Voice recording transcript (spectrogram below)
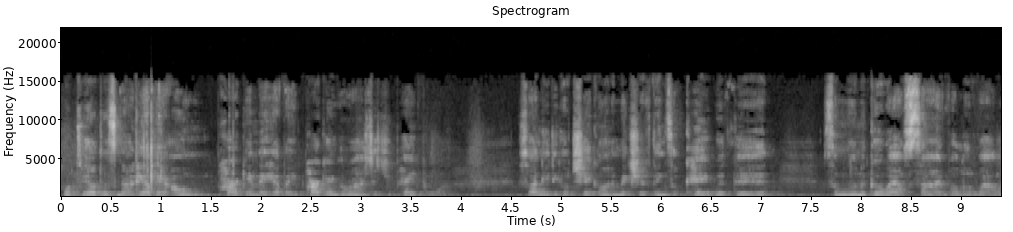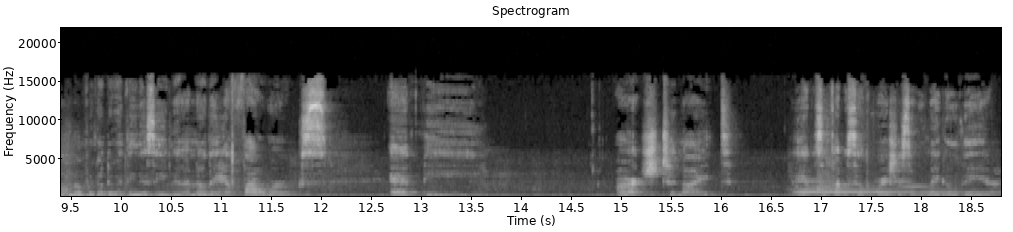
hotel does not have their own parking. They have a parking garage that you pay for. So I need to go check on it, make sure everything's okay with it. So I'm gonna go outside for a little while. I don't know if we're gonna do anything this evening. I know they have fireworks at the Arch tonight. They have some type of celebration, so we may go there.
